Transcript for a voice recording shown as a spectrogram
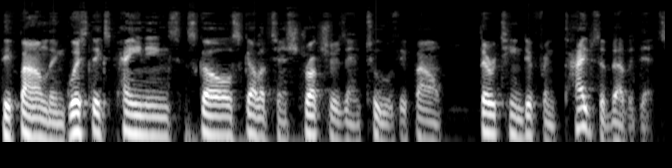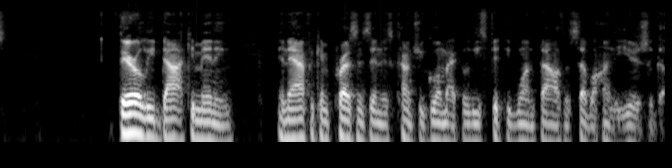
They found linguistics, paintings, skulls, skeletons, structures, and tools. They found 13 different types of evidence, thoroughly documenting an African presence in this country going back at least 51,700 years ago.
